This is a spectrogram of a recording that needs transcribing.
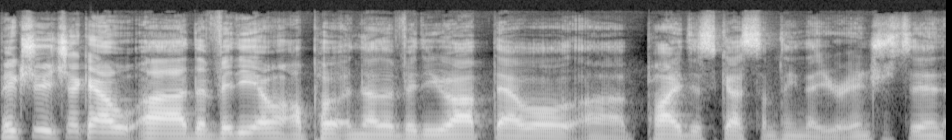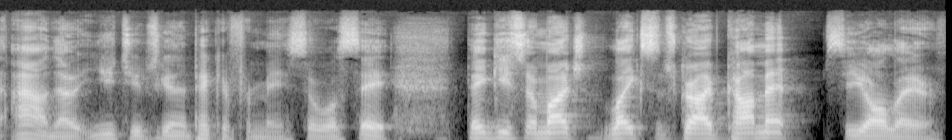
Make sure you check out uh, the video. I'll put another video up that will uh, probably discuss something that you're interested in. I don't know. YouTube's going to pick it for me. So we'll see. Thank you so much. Like, subscribe, comment. See you all later.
